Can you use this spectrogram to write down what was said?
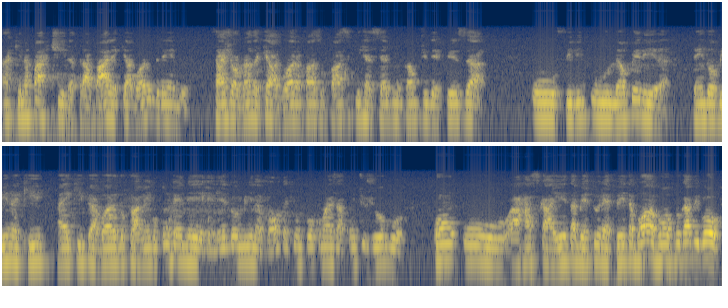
aqui na partida. Trabalha aqui agora o Grêmio. Está jogando aqui agora, faz o passe que recebe no campo de defesa o Felipe, o Léo Pereira. Tem domínio aqui a equipe agora do Flamengo com o René. René domina, volta aqui um pouco mais à frente o jogo com o Arrascaeta. A abertura é feita, bola boa pro Gabigol.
